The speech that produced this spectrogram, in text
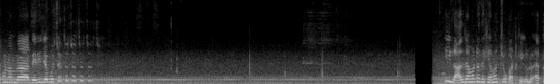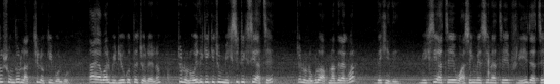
এখন আমরা বেরিয়ে যাব। চো চো চো চো চো। এই লাল জামাটা দেখে আমার চোখ আটকে গেল। এত সুন্দর লাগছিল, কি বলব? তাই আবার ভিডিও করতে চলে এলাম। চলুন, ওইদিকে কিছু মিক্সি টিক্সি আছে। চলুন, ওগুলো আপনাদের একবার দেখিয়ে দিই। মিক্সি আছে ওয়াশিং মেশিন আছে ফ্রিজ আছে।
